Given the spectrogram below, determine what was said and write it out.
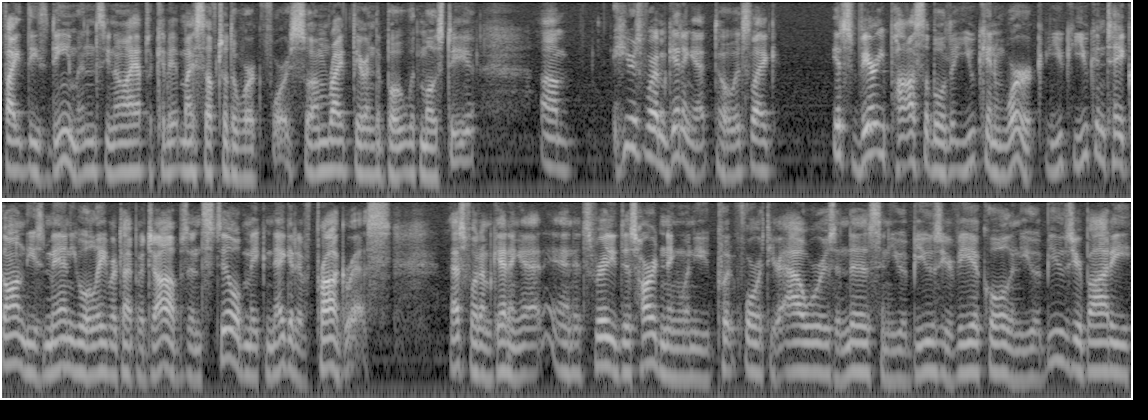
fight these demons, you know, I have to commit myself to the workforce. So I'm right there in the boat with most of you. Um, here's where I'm getting at, though. It's like it's very possible that you can work, you, you can take on these manual labor type of jobs and still make negative progress. That's what I'm getting at. And it's really disheartening when you put forth your hours and this and you abuse your vehicle and you abuse your body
